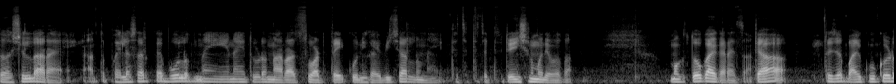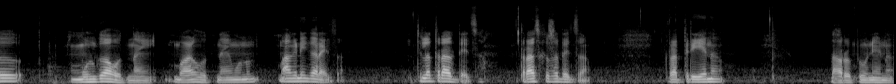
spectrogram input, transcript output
तहसीलदार आहे. आता पहिल्यासारखं काही बोलत नाही हे नाही थोडं नाराज वाटतंय कोणी काही विचारलं नाही. त्याच्या त्याच्यात टेन्शनमध्ये होता. मग तो काय करायचा? त्या त्याच्या बायकोकडं मुलगा होत नाही बाळ होत नाही म्हणून मागणी करायचा. तिला त्रास द्यायचा. त्रास कसा द्यायचा? रात्री येणं दारू पिऊन येणं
